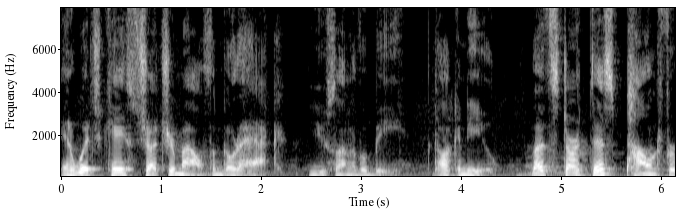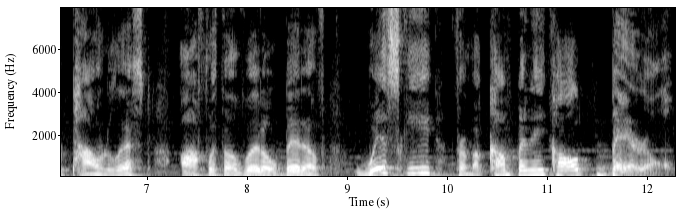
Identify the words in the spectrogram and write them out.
In which case, shut your mouth and go to heck, you son of a bee. Talking to you. Let's start this pound for pound list off with a little bit of whiskey from a company called Barrell.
